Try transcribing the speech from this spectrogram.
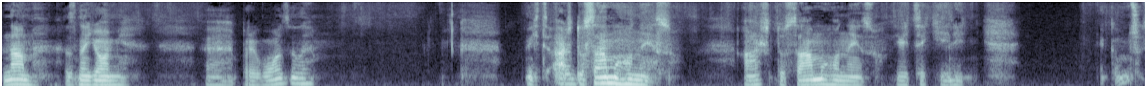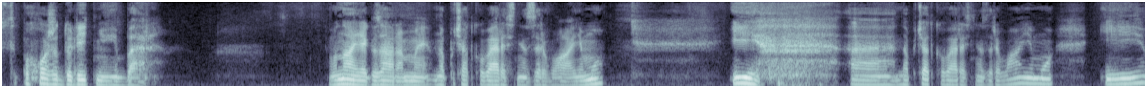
нам знайомі е, привозили. Дивіться, аж до самого низу. Аж до самого низу. Дивіться, які літні. Щось це похоже до літньої бери. Вона, як зараз ми на початку вересня зриваємо. І е, на початку вересня зриваємо. І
